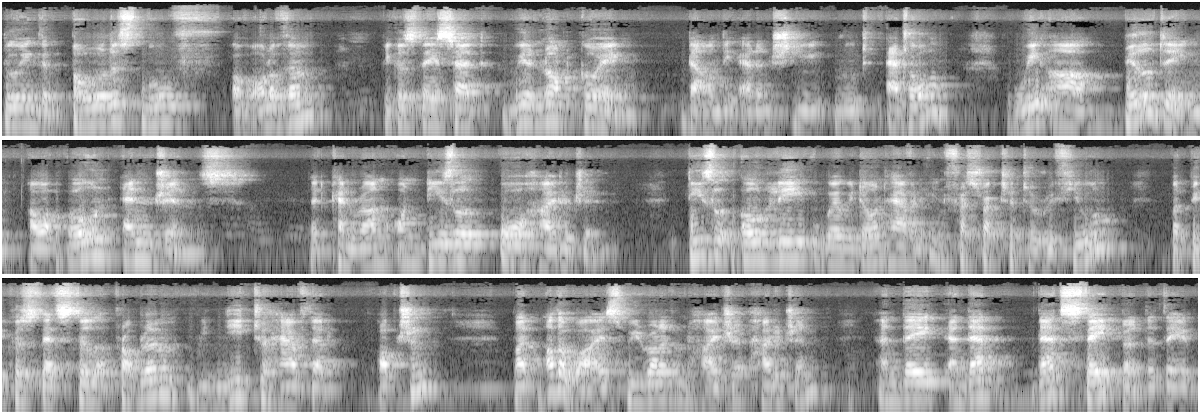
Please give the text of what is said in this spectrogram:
doing the boldest move of all of them because they said, We're not going down the LNG route at all. We are building our own engines that can run on diesel or hydrogen. Diesel only where we don't have an infrastructure to refuel, but because that's still a problem, we need to have that option. But otherwise, we run it on hydrogen, and they and that that statement that they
